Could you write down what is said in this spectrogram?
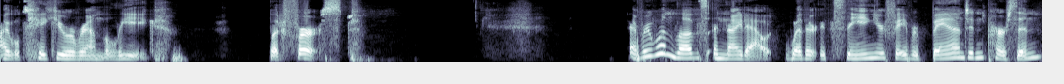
I will take you around the league. But first, Everyone loves a night out, whether it's seeing your favorite band in person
